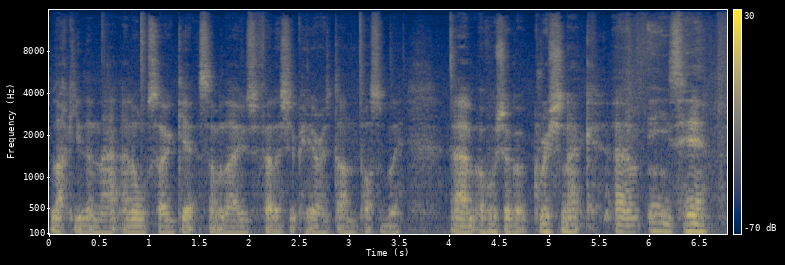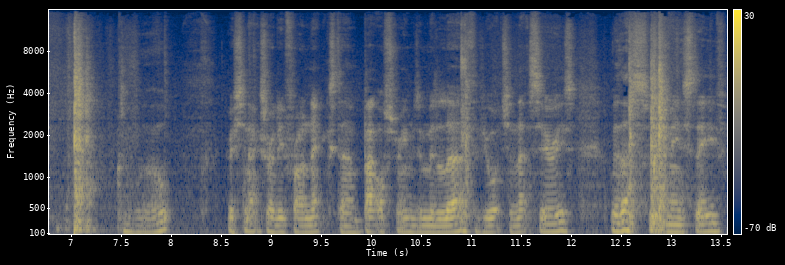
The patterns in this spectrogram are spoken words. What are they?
lucky than that, and also get some of those Fellowship heroes done possibly. Um, I've also got Grishnakh. Um, he's here. Well, Grishnakh's ready for our next um, Battle Streams in Middle Earth, if you're watching that series with us, with me and Steve.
